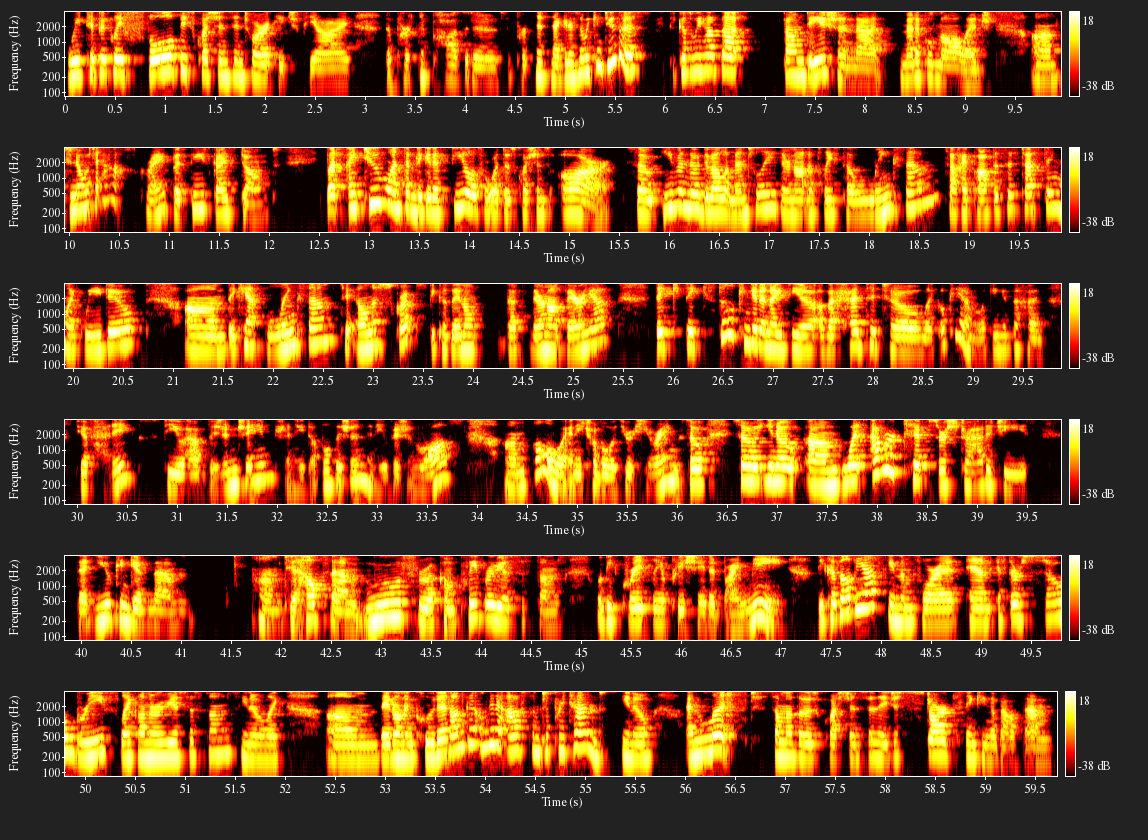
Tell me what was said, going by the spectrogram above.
We typically fold these questions into our HPI, the pertinent positives, the pertinent negatives, and we can do this because we have that foundation, that medical knowledge um, to know what to ask, right? But these guys don't. But I do want them to get a feel for what those questions are. So even though developmentally they're not in a place to link them to hypothesis testing like we do, um, they can't link them to illness scripts because they don't that they're not there yet. They, they still can get an idea of a head to toe, like, okay, I'm looking at the head. Do you have headaches? Do you have vision change? Any double vision? Any vision loss? Um, oh, any trouble with your hearing? So, so you know, um, whatever tips or strategies that you can give them um, to help them move through a complete review of systems would be greatly appreciated by me because I'll be asking them for it. And if they're so brief, like on the review systems, you know, like um, they don't include it, I'm gonna I'm gonna ask them to pretend, you know, and list some of those questions so they just start thinking about them.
